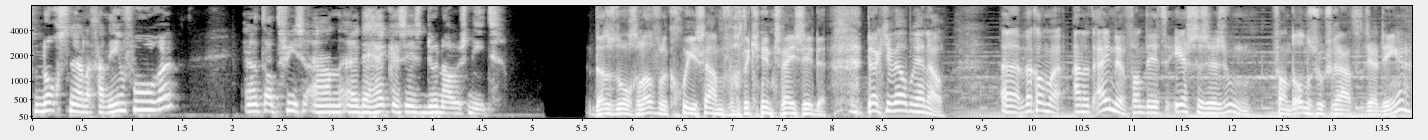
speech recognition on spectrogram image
nog sneller gaan invoeren. En het advies aan de hackers is doe nou eens niet. Dat is een ongelooflijk goede samenvatting in twee zinnen. Dankjewel, Brenno. Uh, we komen aan het einde van dit eerste seizoen van de Onderzoeksraad der Dingen.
